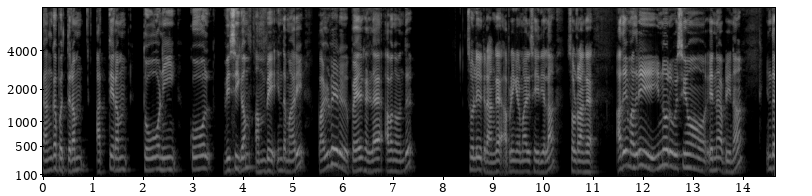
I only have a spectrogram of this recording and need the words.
கங்கபத்திரம் அத்திரம் தோணி கோல் விசிகம் அம்பே. இந்த மாதிரி பல்வேறு பெயர்களில் அவங்க வந்து சொல்லியிருக்கிறாங்க அப்படிங்கிற மாதிரி செய்தியெல்லாம் சொல்கிறாங்க அதே மாதிரி இன்னொரு விஷயம் என்ன அப்படின்னா இந்த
